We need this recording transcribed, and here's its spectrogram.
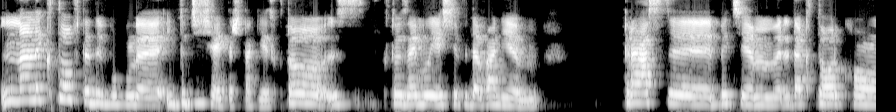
No ale kto wtedy w ogóle, i do dzisiaj też tak jest, kto, kto zajmuje się wydawaniem prasy, byciem redaktorką,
